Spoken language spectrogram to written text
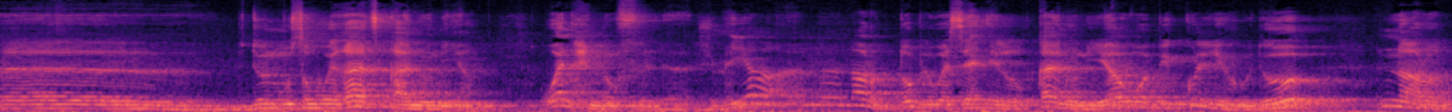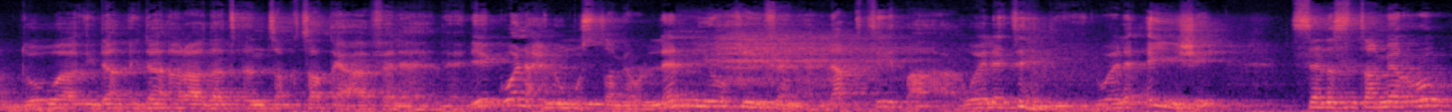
آه، بدون مسوغات قانونية. ونحن في الجمعية نرد بالوسائل القانونية وبكل هدوء نرد وإذا إذا أرادت أن تقتطع فلا ذلك. ونحن مستمر لن يخيفنا لا اقتطاع ولا تهديد ولا أي شيء. سنستمر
